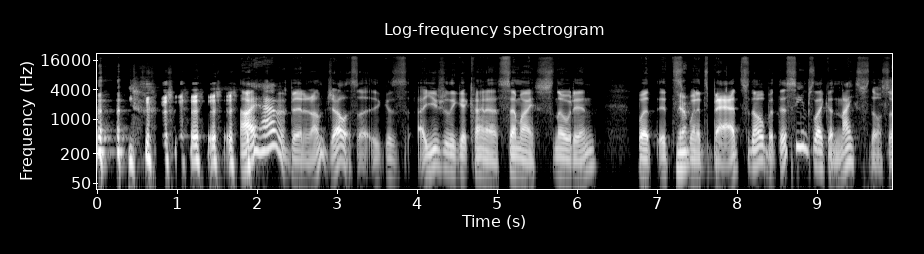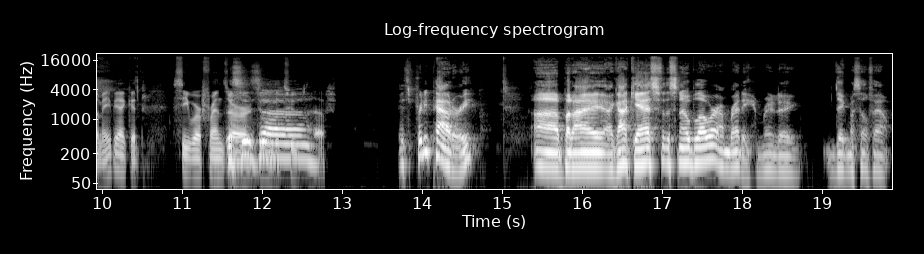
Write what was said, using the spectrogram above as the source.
I haven't been, and I'm jealous because I usually get kind of semi snowed in, but it's Yep. when it's bad snow. But this seems like a nice snow, so maybe I could see where friends This are is, doing the tube uh, stuff. It's pretty powdery, uh, but I I got gas for the snowblower. I'm ready. I'm ready to dig myself out.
